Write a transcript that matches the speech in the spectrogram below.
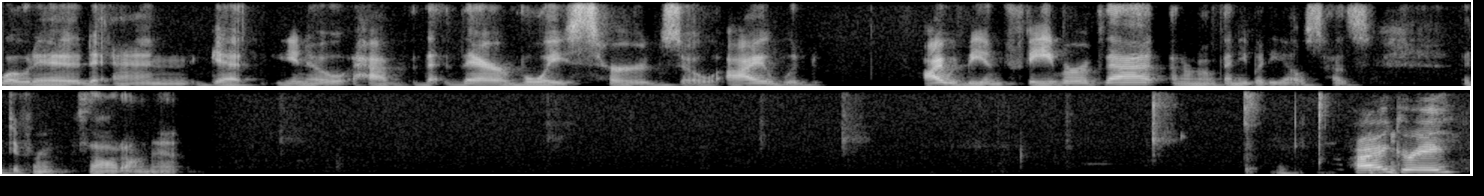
quoted and get, you know, have th- their voice heard. So I would, I would be in favor of that. I don't know if anybody else has a different thought on it. I agree.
